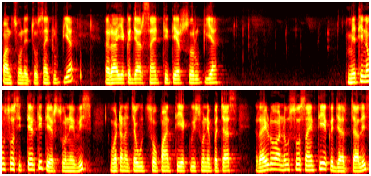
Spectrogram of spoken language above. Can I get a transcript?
પાંચસો ને ચોસાઠ રૂપિયા રાય એક હજાર સાઠથી તેરસો રૂપિયા મેથી નવસો સિત્તેરથી તેરસો ને વીસ, વટાણા ચૌદસો પાંચથી એકવીસો ને પચાસ, રાયડો આ નવસો સાઠથી એક હજાર ચાલીસ,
